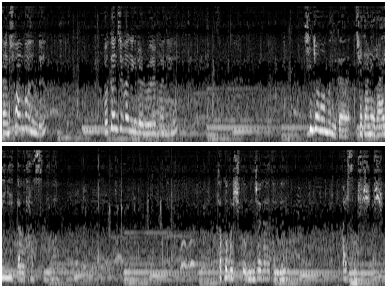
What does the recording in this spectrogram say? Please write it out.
난 처음 보는데? 어떤 집안이길래 로얄 반이에요? 친정어머니가 재단에 라인이 있다고 들었습니다. 겪어보시고 문제가 되면 말씀 주십시오.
